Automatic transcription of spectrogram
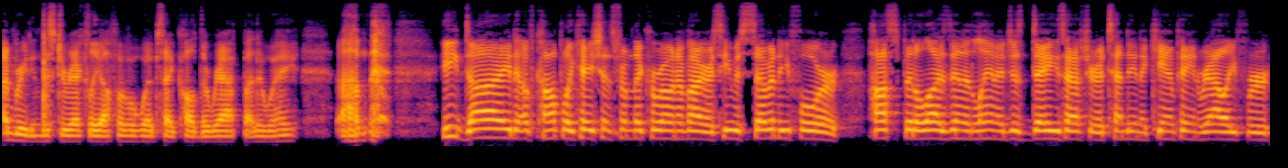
I'm reading this directly off of a website called The Wrap, by the way. Um, he died of complications from the coronavirus. He was 74, hospitalized in Atlanta just days after attending a campaign rally for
